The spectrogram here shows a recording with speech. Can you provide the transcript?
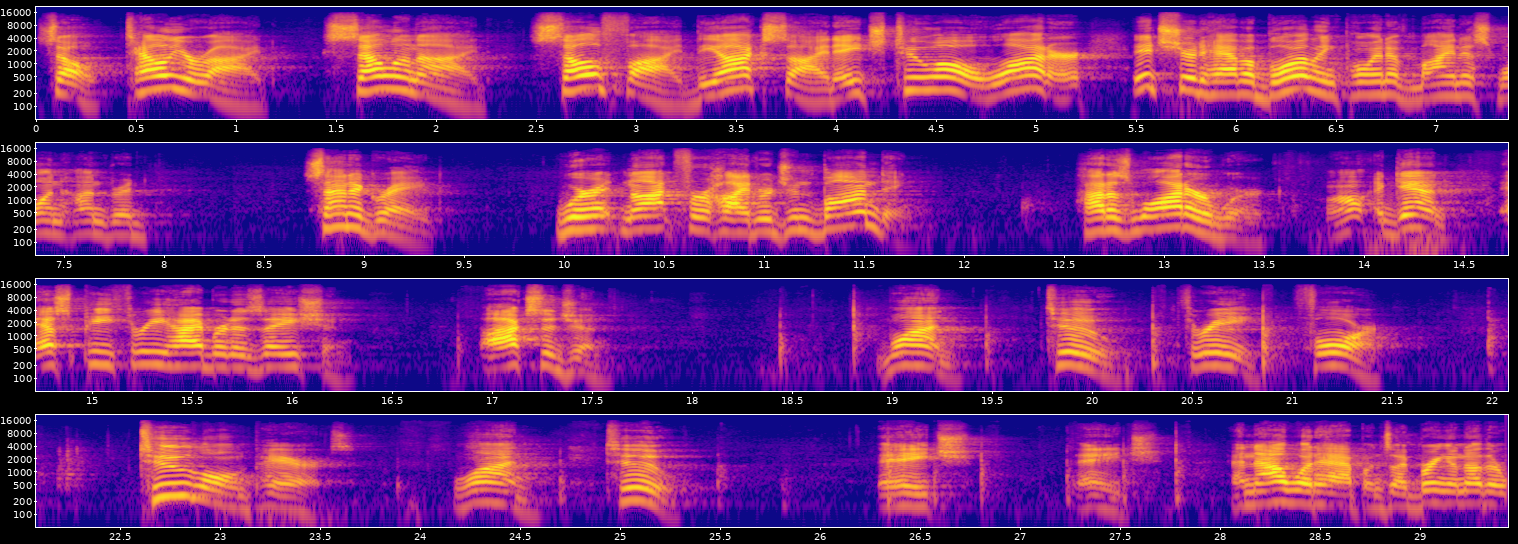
So, telluride, selenide, sulfide, dioxide, H2O, water, it should have a boiling point of minus 100 centigrade, were it not for hydrogen bonding. How does water work? Well, again, sp3 hybridization, oxygen, one, two, three, four, two lone pairs, one, two, H, H. And now what happens? I bring another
